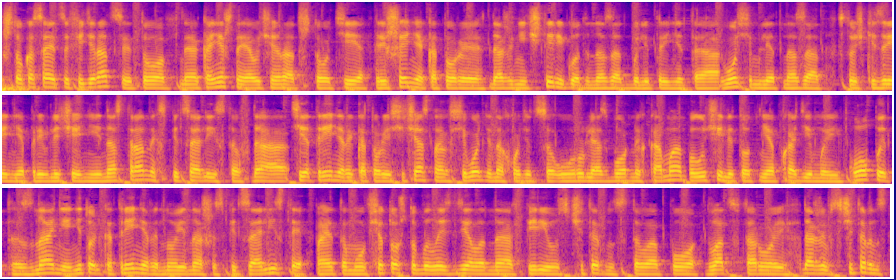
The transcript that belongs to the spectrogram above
Что касается федерации, то, э, конечно, я очень рад, что те решения, которые даже не 4 года назад были приняты, а 8 лет назад с точки зрения привлечения иностранных специалистов, да, те тренеры, которые сейчас сегодня находятся у руля сборных команд, получили тот необходимый опыт, знания, не только тренеры, но и наши специалисты. Поэтому все то, что было сделано в период с 14 по 22, даже с 14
